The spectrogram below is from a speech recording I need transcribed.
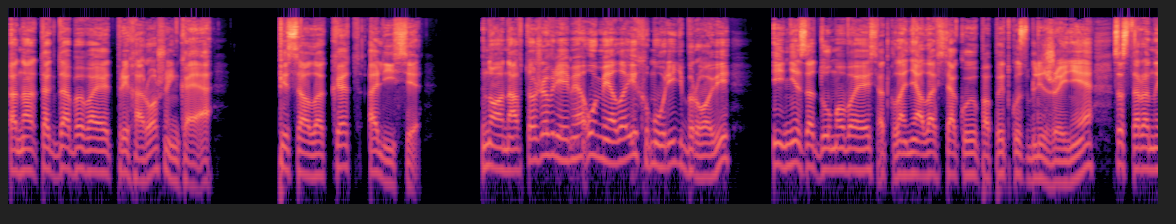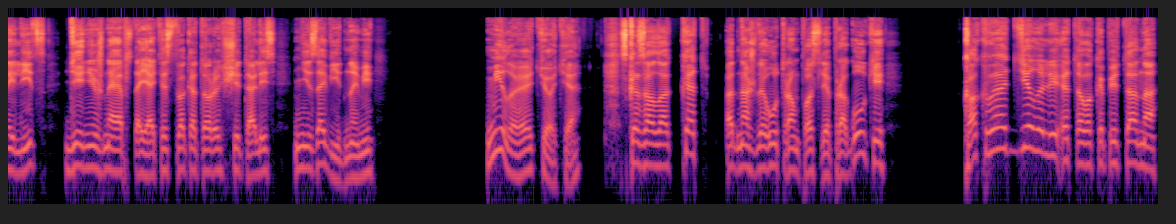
она тогда бывает прихорошенькая», — писала Кэт Алисе. Но она в то же время умела и хмурить брови, и, не задумываясь, отклоняла всякую попытку сближения со стороны лиц, денежные обстоятельства которых считались незавидными. «Милая тетя», — сказала Кэт однажды утром после прогулки, «как вы отделали этого капитана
